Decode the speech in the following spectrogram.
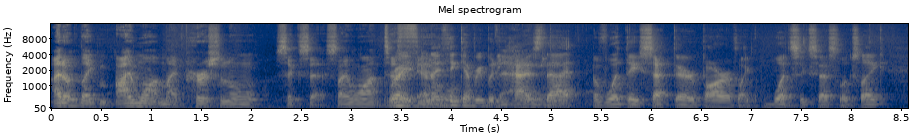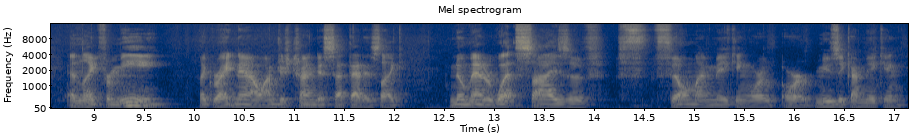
I don't like. I want my personal success. I want to Right, and I think everybody that. has that of what they set their bar of like what success looks like. And like for me, like right now, I'm just trying to set that as like no matter what size of f- film I'm making or or music I'm making,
